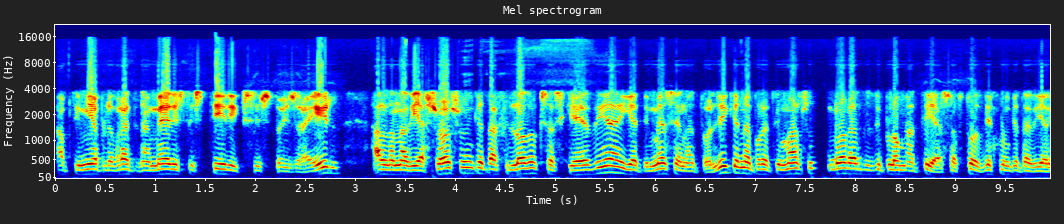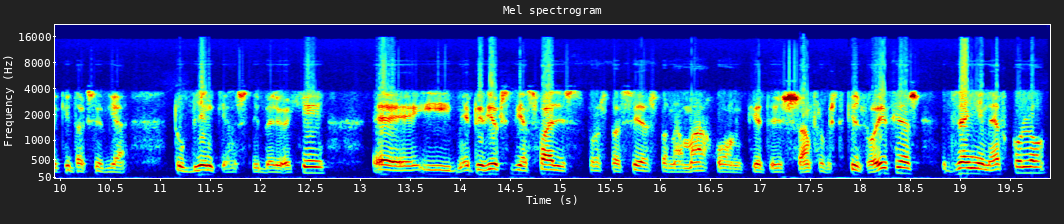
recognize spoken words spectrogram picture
από τη μία πλευρά την αμέριστη στήριξη στο Ισραήλ αλλά να διασώσουν και τα φιλόδοξα σχέδια για τη Μέση Ανατολή και να προετοιμάσουν την ώρα της διπλωματίας. Αυτό δείχνουν και τα διαρκή ταξίδια του Μπλίνκεν στην περιοχή. Ε, η επιδίωξη διασφάλισης προστασίας των αμάχων και της ανθρωπιστικής βοήθειας δεν είναι εύκολο,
